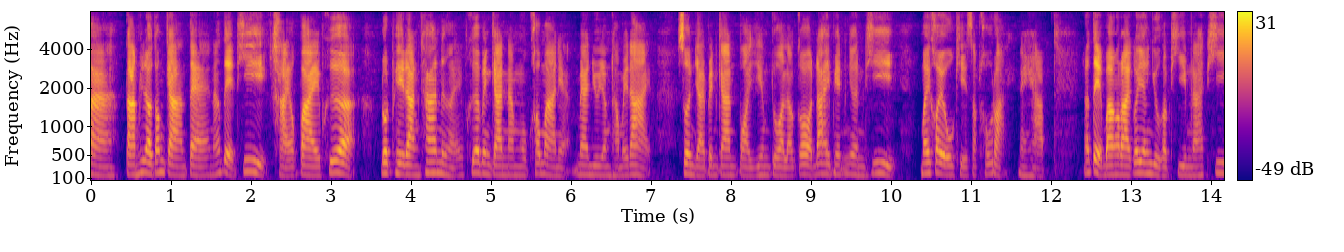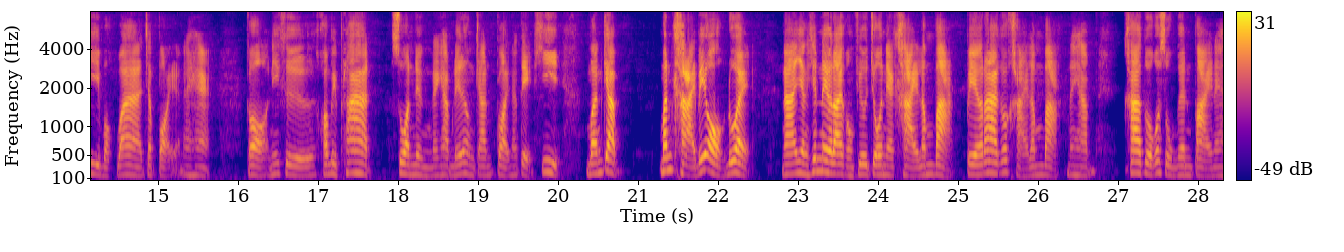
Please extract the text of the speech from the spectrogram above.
มาตามที่เราต้องการแต่นักเตะที่ขายออกไปเพื่อลดเพดานค่าเหนื่อย เพื่อเป็นการนำงบเข้ามาเนี่ยแมนยูยังทำไม่ได้ ส่วนใหญ่เป็นการปล่อยยืมตัว แล้วก็ได้เม็ดเงินที่ไม่ค่อยโอเคสักเท่าไหร่นะครับนักเตะบางรายก็ยังอยู่กับทีมนะที่บอกว่าจะปล่อยนะฮะก็นี่คือความผิดพลาดส่วนหนึ่งนะครับในเรื่องของการปล่อยนักเตะที่เหมือนกับ มันขายไม่ออกด้วยนะอย่างเช่นในรายของฟิลโจนเนี่ยขายลำบากเปร่าก็ขายลำบากนะครับค่าตัวก็สูงเกินไปนะ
